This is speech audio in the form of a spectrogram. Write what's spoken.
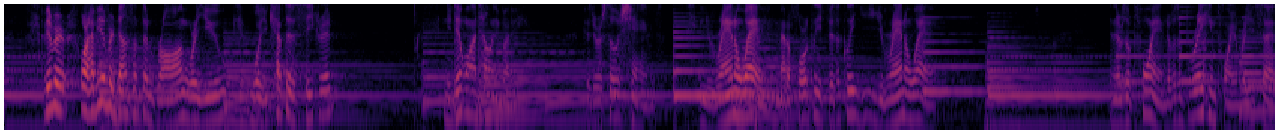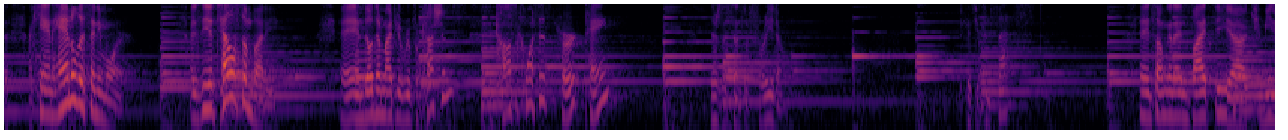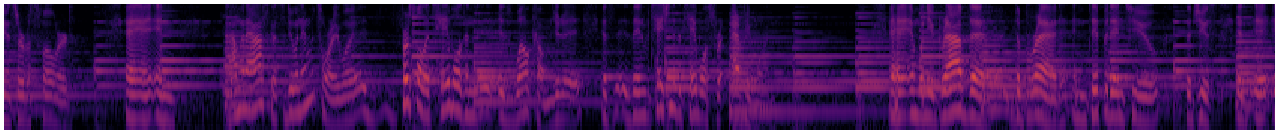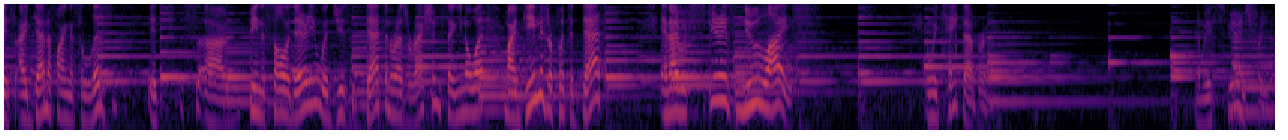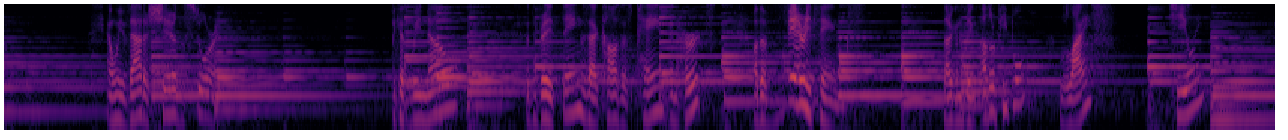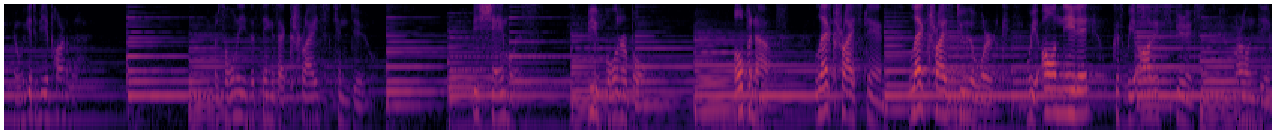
Have you ever, or have you ever done something wrong where you, well, you kept it a secret and you didn't want to tell anybody because you were so ashamed and you ran away, metaphorically, physically, you, you ran away And there was a point, there was a breaking point where you said, I can't handle this anymore. I just need to tell somebody. And though there might be repercussions, consequences, hurt, pain, there's a sense of freedom because you confessed. And so I'm going to invite the uh, communion service forward. And, and, and I'm going to ask us to do an inventory. Well, first of all, the table is, in, is welcome. the invitation to the table is for everyone. And when you grab the, the bread and dip it into the juice, it, it, it's identifying a solidif- it's uh, being in solidarity with Jesus' death and resurrection, saying, you know what? My demons are put to death, and I've experienced new life. And we take that bread, and we experience freedom, and we vow to share the story because we know that the very things that cause us pain and hurt are the very things that are going to bring other people life, healing, and we get to be a part of that. It's only the things that Christ can do. Be shameless, be vulnerable, open up, let Christ in, let Christ do the work. We all need it because we all experience our own demons.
